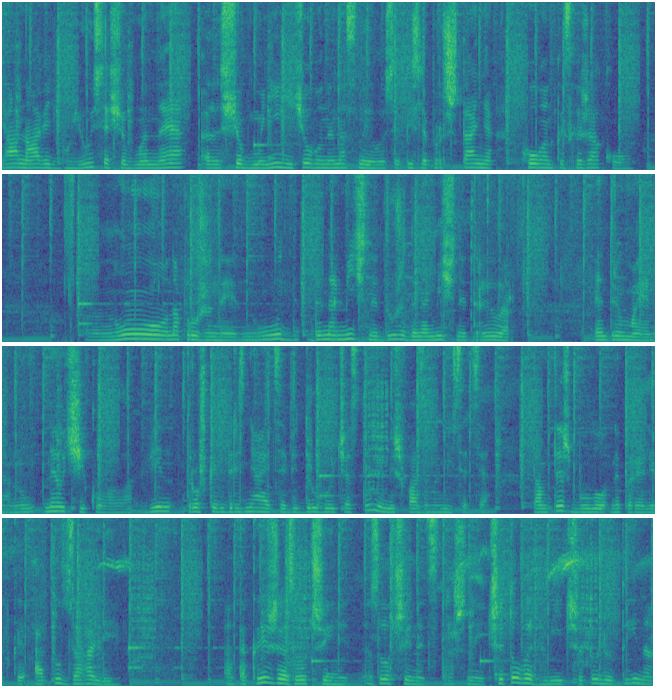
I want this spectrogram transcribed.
Я навіть боюся, щоб мене, щоб мені нічого не наснилося після прочитання хованки з хижаком. Ну, напружений, ну, динамічний, дуже динамічний трилер Ендрю Мейна. Ну, не очікувала. Він трошки відрізняється від другої частини між фазами місяця. Там теж було неперелівки, а тут взагалі. Такий же злочинець, злочинець страшний, чи то ведмідь, чи то людина.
